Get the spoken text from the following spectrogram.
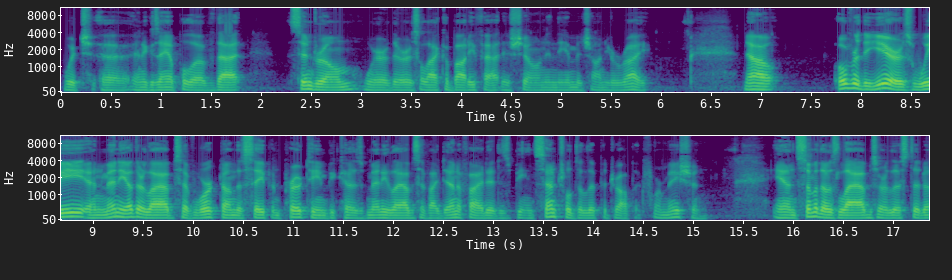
which uh, an example of that syndrome where there is a lack of body fat is shown in the image on your right. Now, over the years, we and many other labs have worked on the Seipin protein because many labs have identified it as being central to lipid droplet formation. And some of those labs are listed uh,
